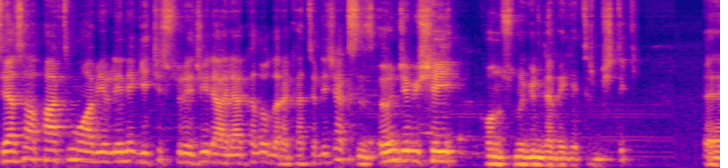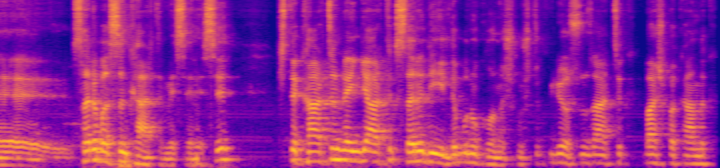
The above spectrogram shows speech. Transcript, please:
siyasal parti muhabirliğine geçiş süreciyle alakalı olarak hatırlayacaksınız. Önce bir şey konusunu gündeme getirmiştik. Ee, sarı basın kartı meselesi. İşte kartın rengi artık sarı değildi. Bunu konuşmuştuk. Biliyorsunuz artık Başbakanlık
